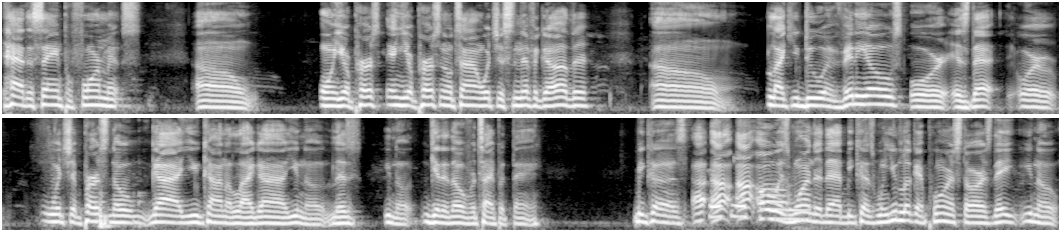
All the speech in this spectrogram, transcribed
have the same performance um, on your pers in your personal time with your significant other? um like you do in videos or is that or with your personal guy you kind of like uh you know let's you know get it over type of thing because I, I, I always wonder that because when you look at porn stars they you know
